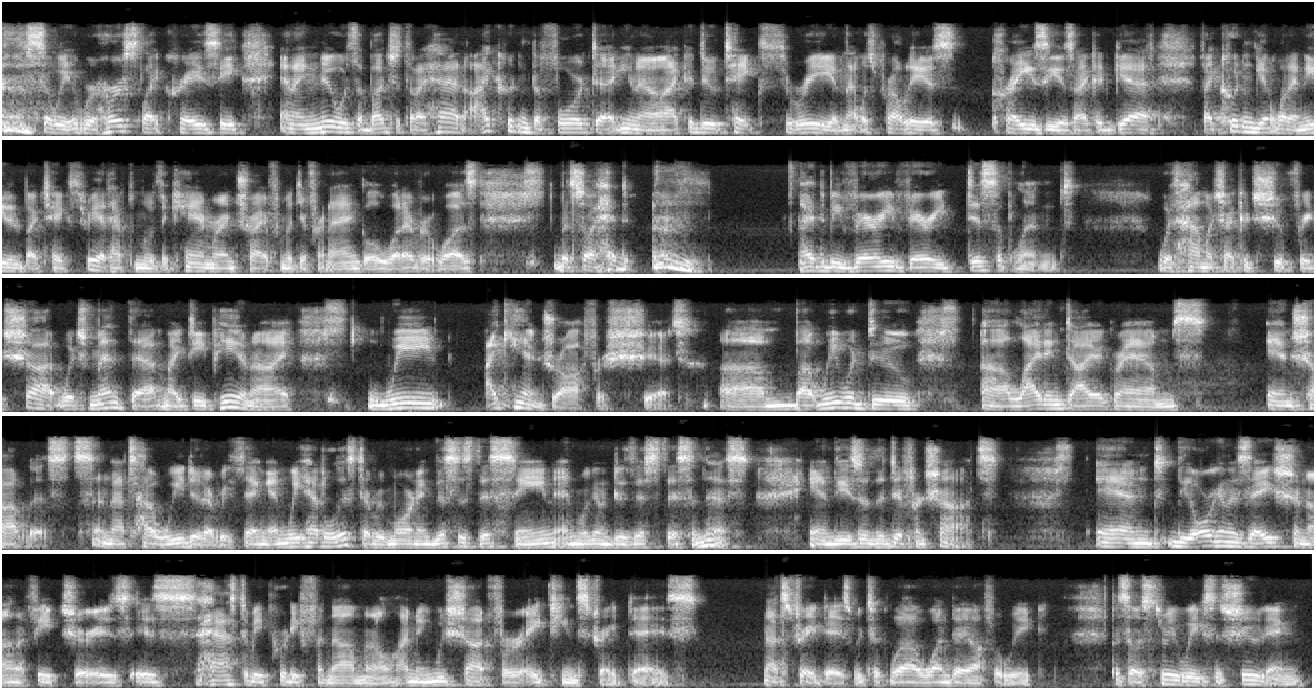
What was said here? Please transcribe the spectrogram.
So we rehearsed like crazy and i knew with the budget that i had i couldn't afford to you know i could do take three and that was probably as crazy as i could get. If i couldn't get what i needed by take three i'd have to move the camera and try it from a different angle whatever it was. But so i had i had to be very very disciplined with how much i could shoot for each shot which meant that my dp and i we I can't draw for shit, um, but we would do uh, lighting diagrams and shot lists and that's how we did everything. And we had a list every morning. This is this scene and we're going to do this this and this. And these are the different shots. And the organization on a feature is is has to be pretty phenomenal. I mean, we shot for 18 straight days, not straight days. We took well one day off a week, but so it's three weeks of shooting,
